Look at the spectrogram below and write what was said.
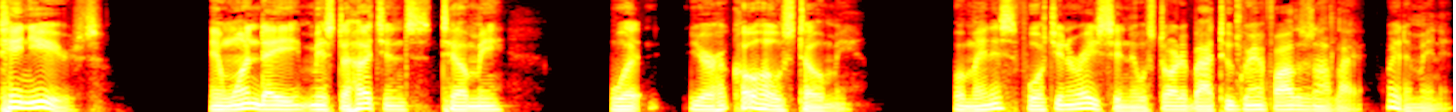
ten years, and one day Mr. Hutchins tell me what your co-host told me. Well, man, it's fourth generation. It was started by two grandfathers, and I was like, wait a minute.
